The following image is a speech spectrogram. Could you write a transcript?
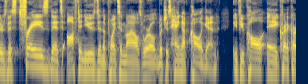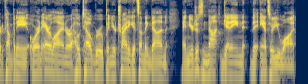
there's this phrase that's often used in the points and miles world, which is hang up, call again. If you call a credit card company or an airline or a hotel group and you're trying to get something done and you're just not getting the answer you want,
